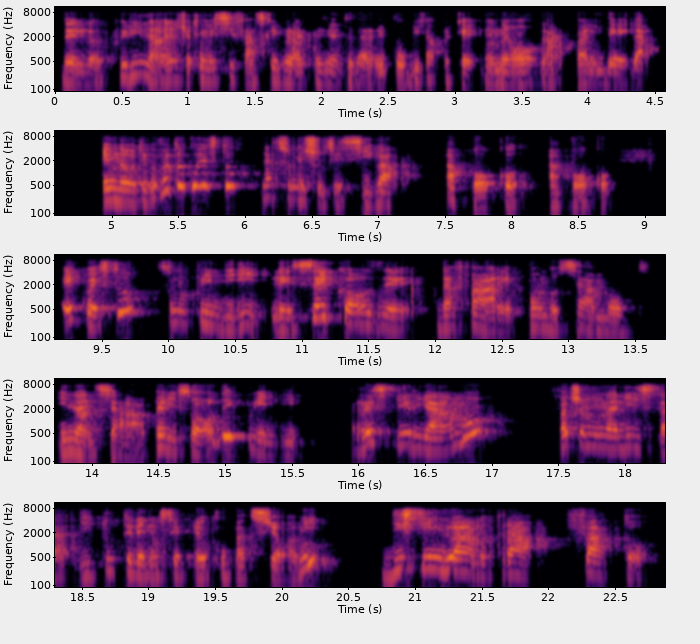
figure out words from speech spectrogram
del Quirinale, cioè come si fa a scrivere al Presidente della Repubblica, perché non ne ho la valida idea. E una volta che ho fatto questo, l'azione successiva a poco a poco. E queste sono quindi le sei cose da fare quando siamo in ansia per i soldi, quindi respiriamo, facciamo una lista di tutte le nostre preoccupazioni, distinguiamo tra fatto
